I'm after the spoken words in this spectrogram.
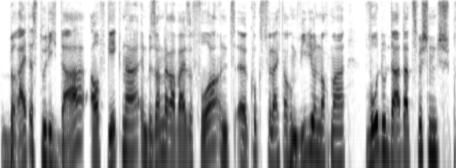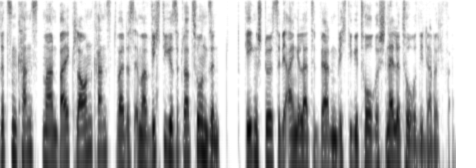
bereitest du dich da auf Gegner in besonderer Weise vor und äh, guckst vielleicht auch im Video nochmal, wo du da dazwischen spritzen kannst, mal einen Ball klauen kannst, weil das immer wichtige Situationen sind. Gegenstöße, die eingeleitet werden, wichtige Tore, schnelle Tore, die dadurch fallen.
